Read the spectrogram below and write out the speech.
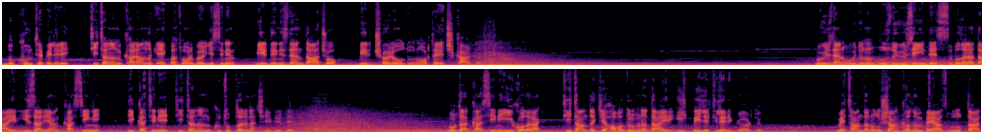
Bu kum tepeleri Titan'ın karanlık ekvator bölgesinin bir denizden daha çok bir çöl olduğunu ortaya çıkardı. Bu yüzden uydunun buzlu yüzeyinde sıvılara dair iz arayan Cassini dikkatini Titan'ın kutuplarına çevirdi. Burada Cassini ilk olarak Titan'daki hava durumuna dair ilk belirtileri gördü. Metandan oluşan kalın beyaz bulutlar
